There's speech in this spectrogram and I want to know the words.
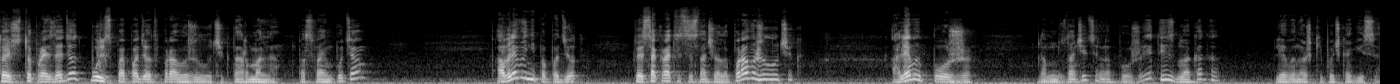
То есть что произойдет? Пульс попадет в правый желудочек нормально по своим путям, а в левый не попадет. То есть сократится сначала правый желудочек, а левый позже, там, значительно позже. Это из блокада левой ножки пучка ГИСа.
